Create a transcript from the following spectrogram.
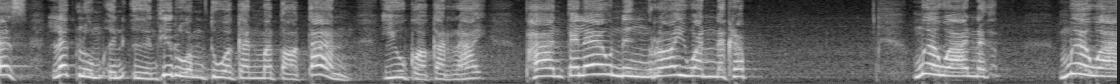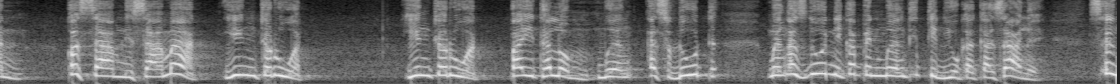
าสและกลุ่มอื่น ๆ ที่รวมตัวกันมาต่อต้านยิวก่อการร้าย ผ่านไปแล้วหนึ่งร้อยวันนะครับ เมื่อวานนะครับ เมื่อวานก็ซามนี่สามารถ ยิงจรวด ยิงจรวดไปถล่มเมืองอัสดูดเมืองอัสดูดนี่ก็เป็นเมืองที่ติดอยู่กับกาซาเลย ซึ่ง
